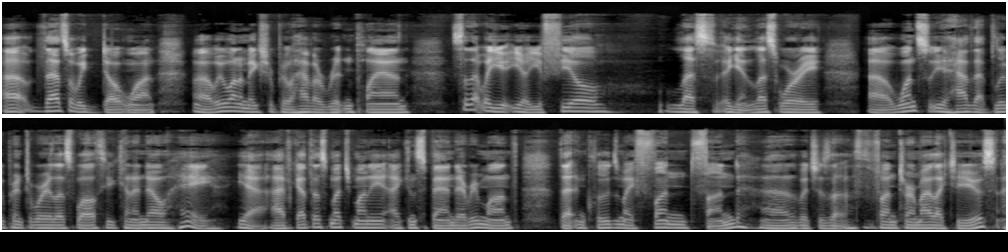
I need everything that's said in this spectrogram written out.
Uh, that's what we don't want. Uh, we want to make sure people have a written plan so that way you, you know, you feel less, again, less worry uh, once you have that blueprint to worry less wealth, you kind of know, hey, yeah, I've got this much money I can spend every month. That includes my fun fund, uh, which is a fun term I like to use.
